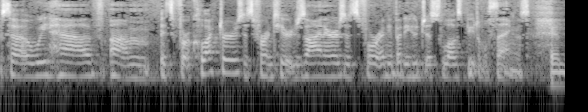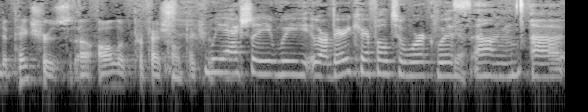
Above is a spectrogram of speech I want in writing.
So we have um, it's for collectors, it's for interior designers, it's for anybody who just loves beautiful things. And the pictures, uh, all the professional pictures. We actually we are very careful to work with. Yeah. Um, uh,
